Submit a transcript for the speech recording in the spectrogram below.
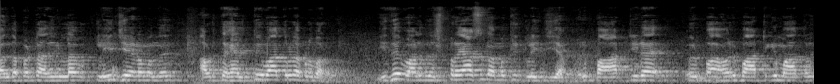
ബന്ധപ്പെട്ട് അതിനുള്ള ക്ലീൻ ചെയ്യണമെന്ന് അവിടുത്തെ ഹെൽത്ത് വിഭാഗത്തോട് നമ്മൾ പറഞ്ഞു. ഇത് വളരെ നിഷ്പ്രയാസം നമുക്ക് ക്ലീൻ ചെയ്യാം. ഒരു പാർട്ടിയുടെ ഒരു ഒരു പാർട്ടിക്ക് മാത്രം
